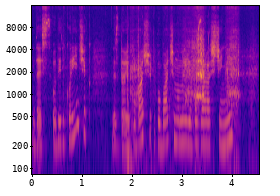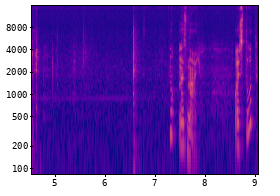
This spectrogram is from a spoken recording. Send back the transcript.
десь один корінчик. Не знаю, побачу, побачимо ми його зараз чи ні. Ну, не знаю. Ось тут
